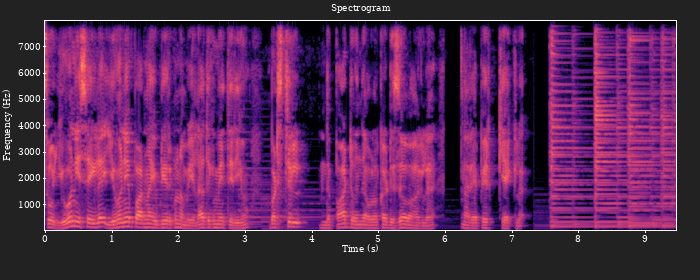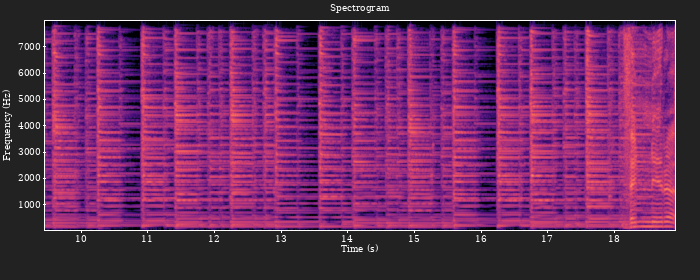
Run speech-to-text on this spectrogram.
ஸோ யுவன் இசையில் இவனே பாடினா எப்படி இருக்கும்னு நம்ம எல்லாத்துக்குமே தெரியும். பட் ஸ்டில் இந்த பாட்டு வந்து அவ்வளோக்கா டிசர்வ் ஆகலை. நிறைய பேர் கேட்கல வெண்ணிற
